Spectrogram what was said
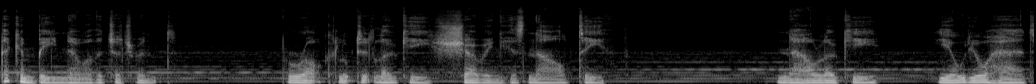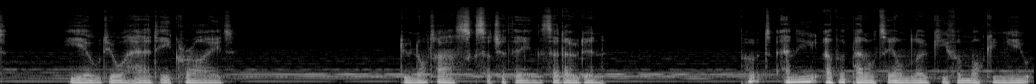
There can be no other judgment. Brock looked at Loki, showing his gnarled teeth. Now, Loki, yield your head Yield your head, he cried. Do not ask such a thing, said Odin. Put any other penalty on Loki for mocking you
